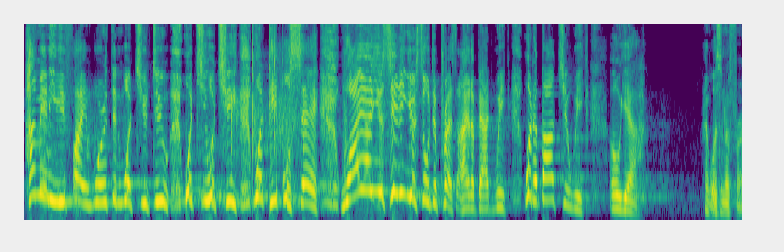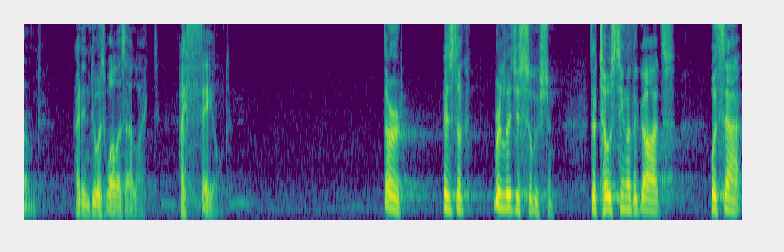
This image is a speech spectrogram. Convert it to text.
How many of you find worth in what you do, what you achieve, what people say? Why are you sitting here so depressed? I had a bad week. What about your week? Oh, yeah, I wasn't affirmed. I didn't do as well as I liked. I failed. Third is the religious solution, the toasting of the gods. What's that?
